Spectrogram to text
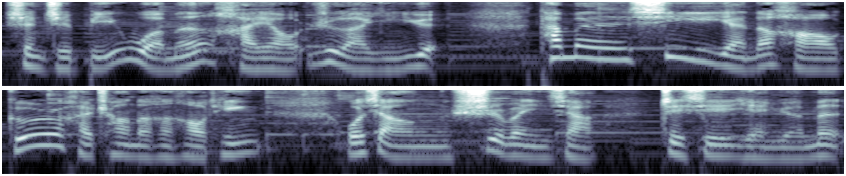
甚至比我们还要热爱音乐。他们戏演得好，歌还唱得很好听。我想试问一下这些演员们，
